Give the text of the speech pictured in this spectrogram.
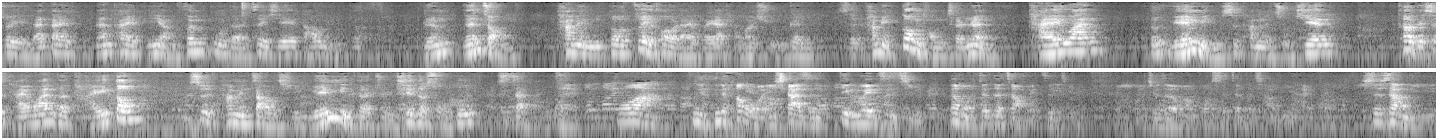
所以南太南太平洋分布的这些岛屿的人人种，他们都最后来回来台湾寻根。是他们共同承认，台湾的原民是他们的祖先，特别是台湾的台东，是他们早期原民的祖先的首都是在台东。哇，你让我一下子定位自己，让我真的找回自己。我觉得王博士真的超厉害的。事实上你，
